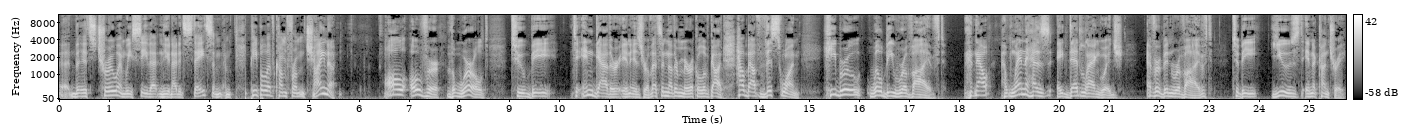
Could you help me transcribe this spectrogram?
Uh, it's true, and we see that in the United States. And, and people have come from China all over the world to be to ingather in Israel. That's another miracle of God. How about this one? Hebrew will be revived. Now, when has a dead language ever been revived to be used in a country?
